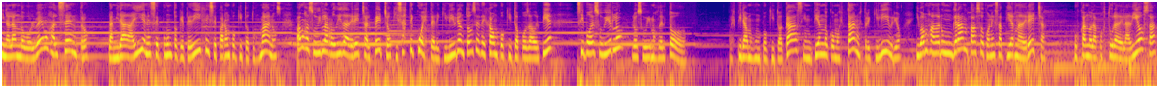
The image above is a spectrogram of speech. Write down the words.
Inhalando volvemos al centro, la mirada ahí en ese punto que te dije y separa un poquito tus manos. Vamos a subir la rodilla derecha al pecho, quizás te cueste el equilibrio, entonces deja un poquito apoyado el pie. Si podés subirlo, lo subimos del todo. Respiramos un poquito acá, sintiendo cómo está nuestro equilibrio y vamos a dar un gran paso con esa pierna derecha, buscando la postura de la diosa,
